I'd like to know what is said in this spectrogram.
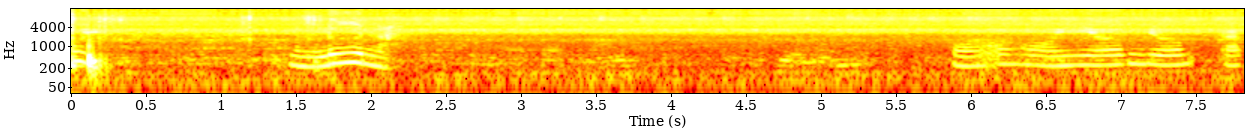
อุ้ยมันลื่นอะ โอ้โหเยิ้มเยิ้มแบบ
